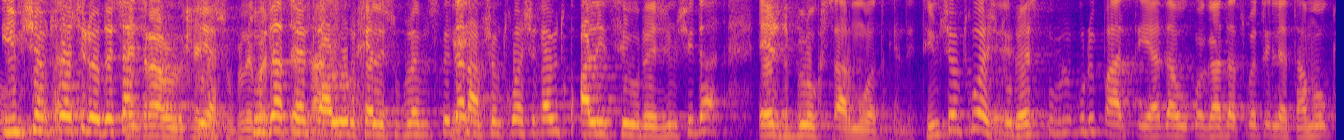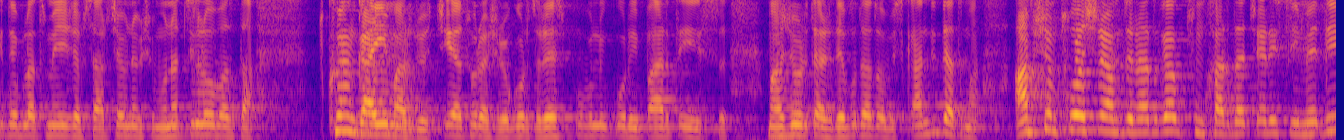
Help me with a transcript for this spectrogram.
იმ შემთხვევაში, როდესაც ცენტრალური ხელისუფლებაში და ცენტრალური ხელისუფლების მხრიდან ამ შემთხვევაში ყავით კოალიციურ რეჟიმში და ერთ ბლოკს წარმოადგენდით. იმ შემთხვევაში თუ რესპუბლიკური პარტია და უკვე გადაწყვეტილია დამოუკიდებლად მიიღებს არჩევნებში მონაწილეობას და თქვენ გამოიმარჯვეთ ჭიათურაში როგორც რესპუბლიკური პარტიის მაჟორიტარი დეპუტატობის კანდიდატმა, ამ შემთხვევაში რამდენად გაქვთ მხარდაჭერის იმედი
